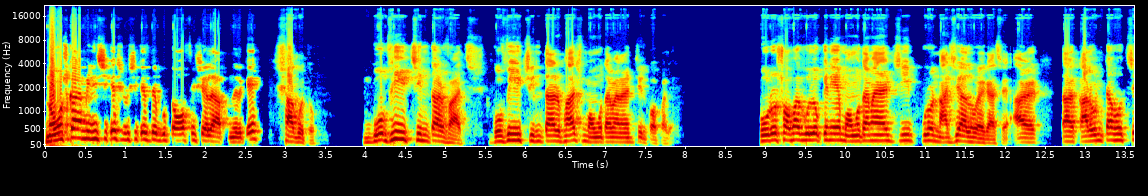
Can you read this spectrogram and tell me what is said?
নমস্কার, আমি ঋষিকেশ ঋষিকেশ দেবগুপ্ত অফিসিয়ালে আপনাদেরকে স্বাগত। গভীর চিন্তার ভাজ, গভীর চিন্তার ভাজ মমতা ব্যানার্জির কপালে। পৌরসভাগুলোকে নিয়ে মমতা ব্যানার্জি পুরো নাজিয়াল হয়ে গেছে, আর তার কারণটা হচ্ছে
